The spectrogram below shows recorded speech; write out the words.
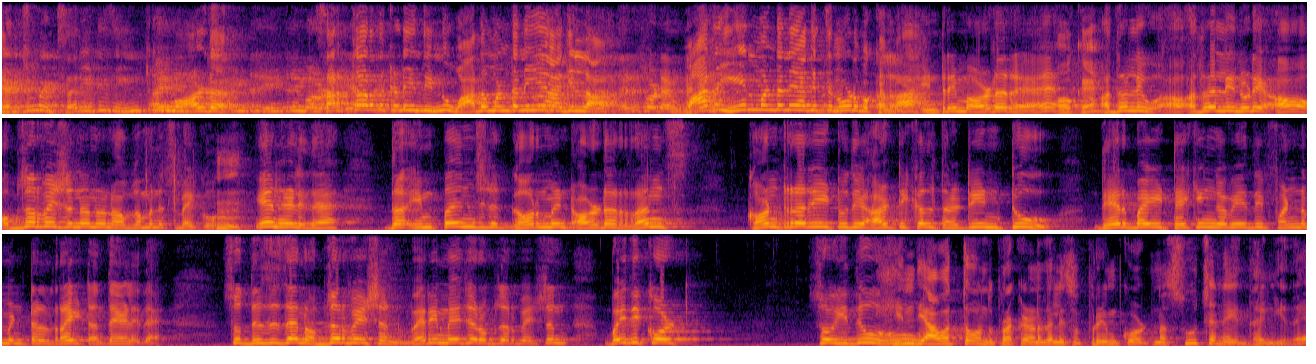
judgment sir it is interim order. ಸರ್ಕಾರದ ಕಡೆಯಿಂದ ಇನ್ನೂ ವಾದ ಮಂಡನೆಯೇ ಆಗಿಲ್ಲ. ವಾದ. ಏನ್ ಮಂಡನೆ ಆಗುತ್ತೆ ನೋಡ್ಬೇಕಲ್ಲ ಇಂಟ್ರಿಮ್ ಆರ್ಡರ್. ಅದರಲ್ಲಿ ಅದರಲ್ಲಿ ನೋಡಿ ಆ ಅಬ್ಸರ್ವೇಷನ್ ಅನ್ನು ನಾವು ಗಮನಿಸಬೇಕು. ಏನ್ ಹೇಳಿದೆ? The impugned government order runs contrary to the article thirteen two thereby taking away the fundamental right ಅಂತ ಹೇಳಿದೆ. So this is an observation very major observation by the court so ಇದು ಹಿಂದೆ ಯಾವತ್ತೋ ಒಂದು ಪ್ರಕರಣದಲ್ಲಿ ಸುಪ್ರೀಂ ಕೋರ್ಟ್ನ ಸೂಚನೆ ಇದ್ದಂಗಿದೆ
